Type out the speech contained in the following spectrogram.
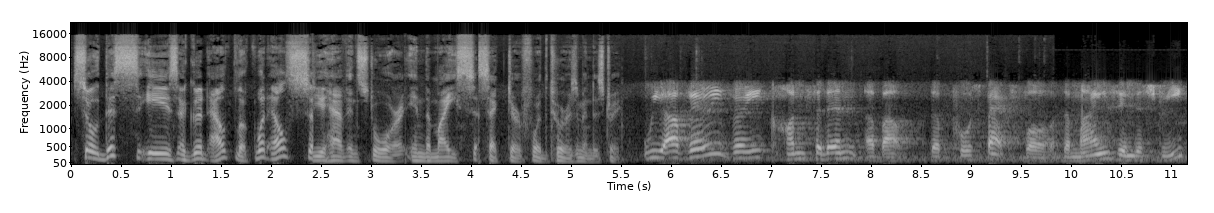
So this is a good outlook. What else do you have in store in the MICE sector for the tourism industry? We are very, very confident about the prospects for the MICE industry.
